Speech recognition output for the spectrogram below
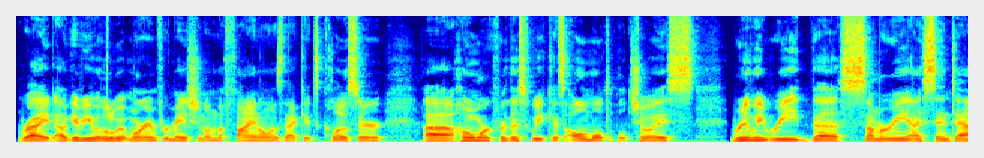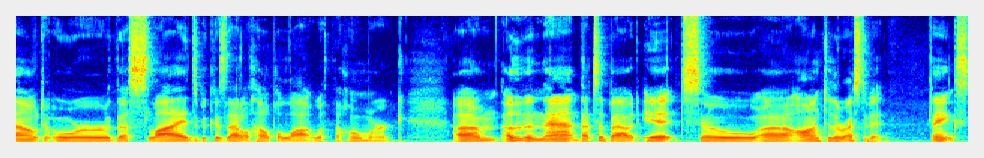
Right, I'll give you a little bit more information on the final as that gets closer. Uh, homework for this week is all multiple choice. Really read the summary I sent out or the slides because that'll help a lot with the homework. Um, other than that, that's about it, so uh, on to the rest of it. Thanks.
